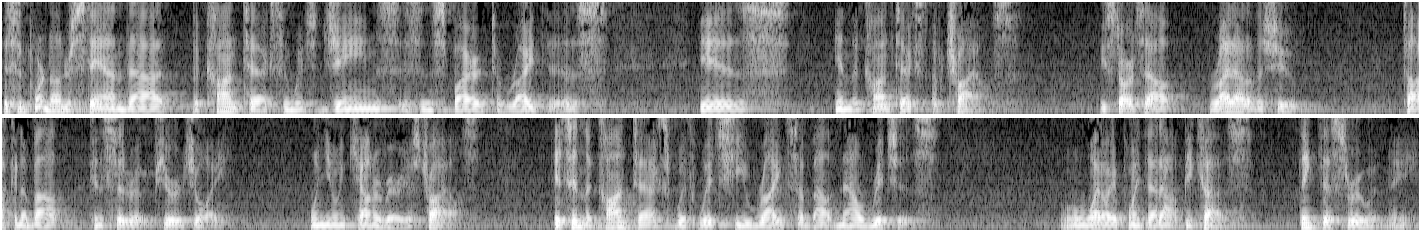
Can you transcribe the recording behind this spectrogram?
It's important to understand that the context in which James is inspired to write this is in the context of trials. He starts out right out of the chute talking about consider it pure joy when you encounter various trials. It's in the context with which he writes about now riches. Why do I point that out? Because Think this through with me.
